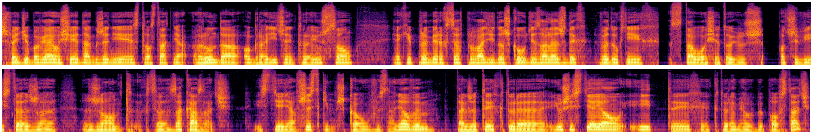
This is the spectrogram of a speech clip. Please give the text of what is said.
Szwedzi obawiają się jednak, że nie jest to ostatnia runda ograniczeń, które już są. jakie premier chce wprowadzić do szkół niezależnych. Według nich stało się to już oczywiste, że rząd chce zakazać istnienia wszystkim szkołom wyznaniowym, także tych, które już istnieją i tych, które miałyby powstać.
